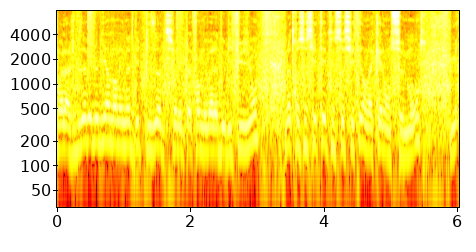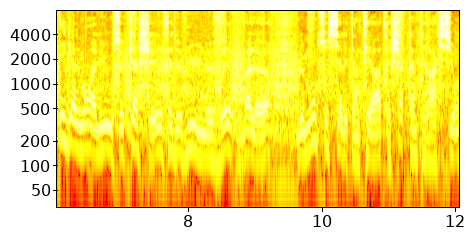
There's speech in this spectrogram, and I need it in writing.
Voilà, je vous avais le lien dans les notes d'épisode sur les plateformes de balado-diffusion. Notre société est une société dans laquelle on se montre, mais également un lieu où se cacher, c'est devenu une vraie valeur. Le monde social est un théâtre et chaque interaction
